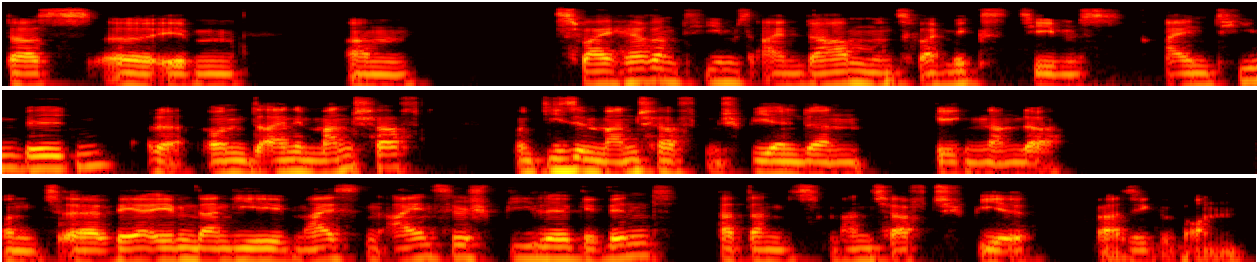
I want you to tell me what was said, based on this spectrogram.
dass äh, eben ähm, zwei Herrenteams, ein Damen- und zwei Mixteams ein Team bilden oder, und eine Mannschaft und diese Mannschaften spielen dann gegeneinander. Und äh, wer eben dann die meisten Einzelspiele gewinnt, hat dann das Mannschaftsspiel quasi gewonnen.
